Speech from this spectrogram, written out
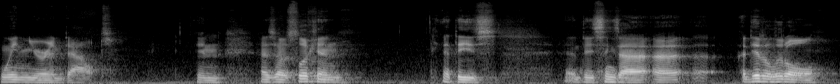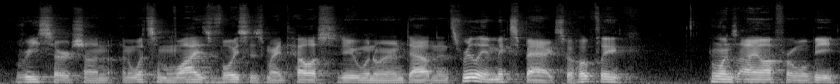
when you're in doubt. And as I was looking at these at these things, I, I, I did a little research on, on what some wise voices might tell us to do when we're in doubt, and it's really a mixed bag. So hopefully, the ones I offer will be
